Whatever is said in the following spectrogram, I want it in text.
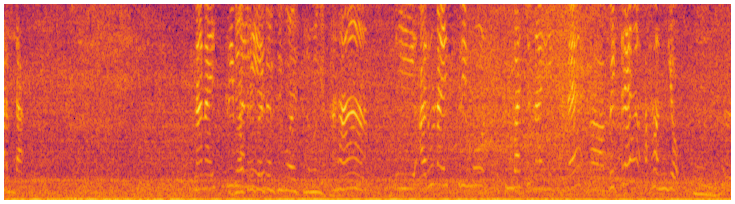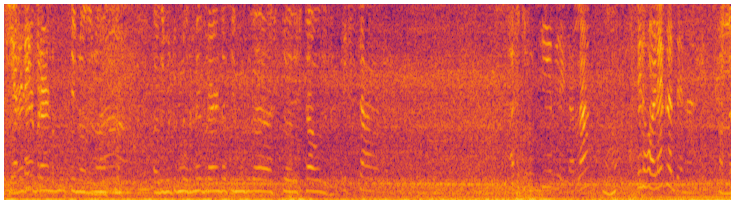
ಅರ್ಧ ನಾನು ಐಸ್ ಕ್ರೀಮ್ ಜಾತ್ರೆ ಅಲ್ಲಿ ಪೇಟೆಯಲ್ಲಿ ಸಿಗುವ ಐಸ್ ಕ್ರೀಮ್ ಆಗಿದೆ ಹಾ ಈ ಅರುಣ್ ಐಸ್ ಕ್ರೀಮು ತುಂಬಾ ಚೆನ್ನಾಗಿರ್ತದೆ ಆ, ಬಿಟ್ರೆ ಹಂಗ್ಯೋ ಎರಡನೇ ಬ್ರ್ಯಾಂಡ್ ತಿನ್ನೋದು ನಾವು ಅದು ಬಿಟ್ಟು ಮೂರನೇ ಬ್ರ್ಯಾಂಡ್ ತಿಂದ್ರೆ ಅಷ್ಟು ಇಷ್ಟ ಆಗೋದಿಲ್ಲ ಇಷ್ಟ ಆಗೋದಿಲ್ಲ ಅಷ್ಟು ರುಚಿ ಇರ್ಲಿಲ್ಲಲ್ಲ ಹ್ಮ್. ರೀ ಅಲ್ಲ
